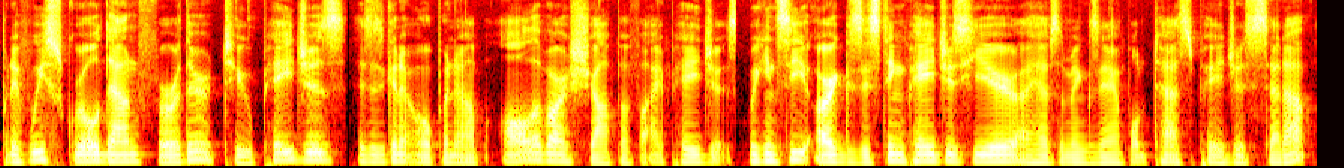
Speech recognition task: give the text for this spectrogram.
but if we scroll down further to pages, this is going to open up all of our Shopify pages. We can see our existing pages here. I have some example test pages set up,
